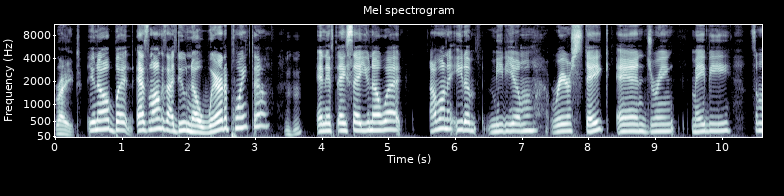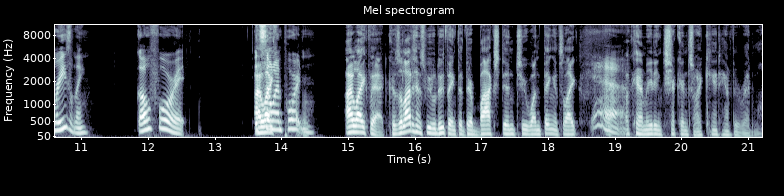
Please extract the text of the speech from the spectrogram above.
Right. you know but as long as i do know where to point them Mm-hmm. and if they say you know what i want to eat a medium rare steak and drink maybe some riesling go for it it's like- so important I like that because a lot of times people do think that they're boxed into one thing. It's like, yeah okay, I'm eating chicken, so I can't have the red wine.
